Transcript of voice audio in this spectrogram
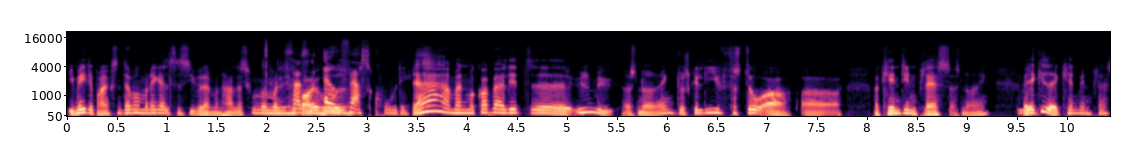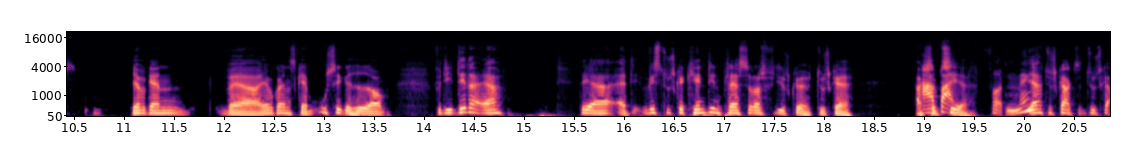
i mediebranchen, der må man ikke altid sige, hvordan man har det. Der skal man Så ligesom er bøje hovedet. adfærdskodex. Ja, og man må godt være lidt øh, ydmyg og sådan noget. Ikke? Du skal lige forstå og, og, og kende din plads og sådan noget. Ikke? Og jeg gider ikke kende min plads. Jeg vil gerne være, jeg vil gerne skabe usikkerhed om. Fordi det der er, det er, at hvis du skal kende din plads, så er det også fordi, du skal, du skal acceptere. Arbejde for den, ikke? Ja, du skal, du skal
